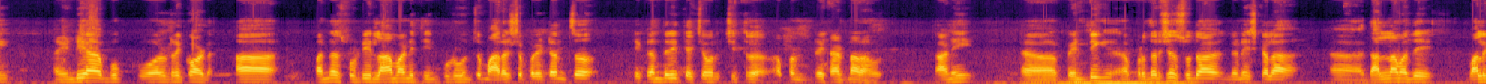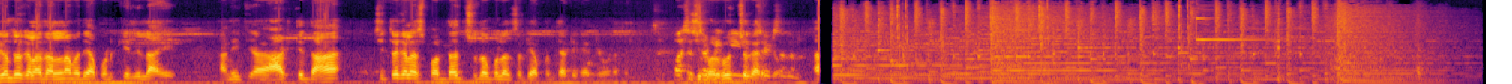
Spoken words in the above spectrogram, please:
इंडिया बुक वर्ल्ड रेकॉर्ड हा पन्नास फुटी लांब आणि तीन फूट उंच महाराष्ट्र पर्यटनचं एकंदरीत त्याच्यावर चित्र आपण रेखाटणार आहोत. आणि पेंटिंग प्रदर्शनसुद्धा गणेश कला दालनामध्ये बालगंधर्व कला दालनामध्ये आपण केलेलं आहे. आणि आठ ते दहा चित्रकला स्पर्धांसुद्धा मुलांसाठी आपण त्या ठिकाणी ठेवण्यात आली. भरगच्च कार्यक्रम.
